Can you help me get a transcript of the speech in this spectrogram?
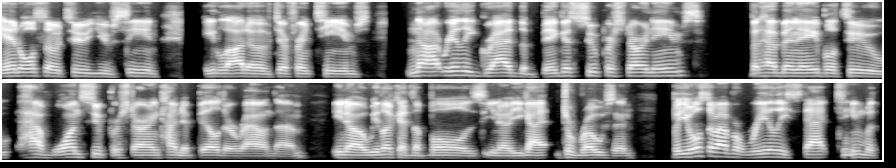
and also too you've seen a lot of different teams not really grab the biggest superstar names but have been able to have one superstar and kind of build around them. You know, we look at the Bulls, you know, you got DeRozan, but you also have a really stacked team with,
